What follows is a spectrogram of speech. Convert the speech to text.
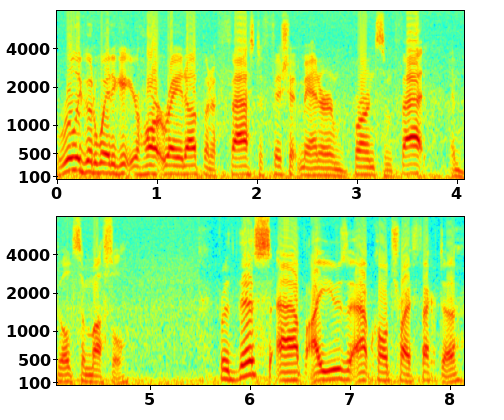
Really good way to get your heart rate up in a fast, efficient manner and burn some fat and build some muscle. For this app, I use an app called Trifecta,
